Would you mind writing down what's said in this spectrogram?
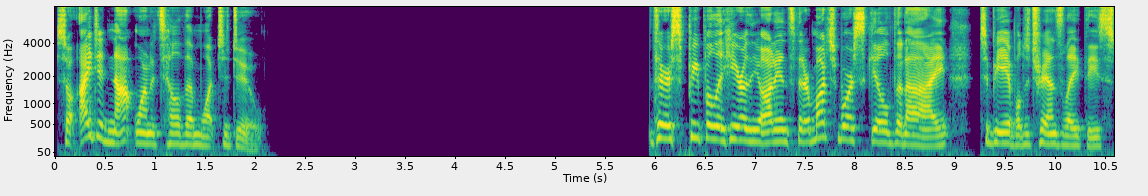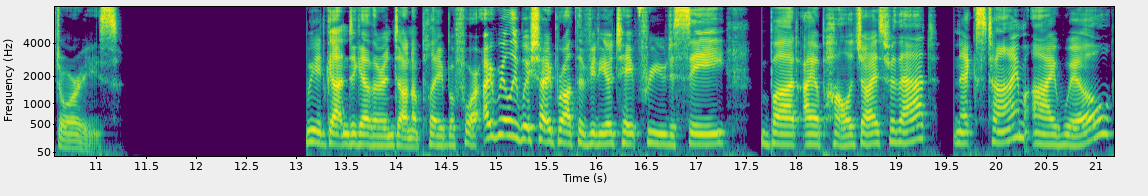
So I did not want to tell them what to do. There's people here in the audience that are much more skilled than I to be able to translate these stories. We had gotten together and done a play before. I really wish I brought the videotape for you to see, but I apologize for that. Next time I will.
